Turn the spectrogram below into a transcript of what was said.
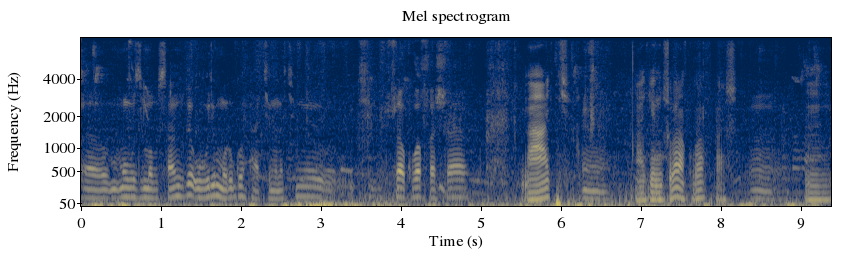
Eh, mu buzima busanzwe uba uri mu rugo nta kintu na kimwe ushobora kubafasha? Ntacyo nta kintu ushobora kubafasha mm. Mm.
